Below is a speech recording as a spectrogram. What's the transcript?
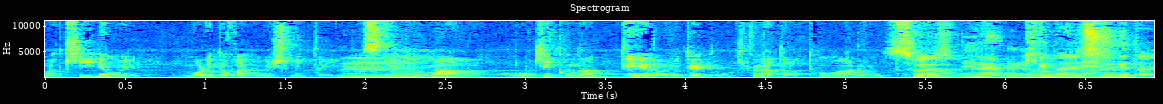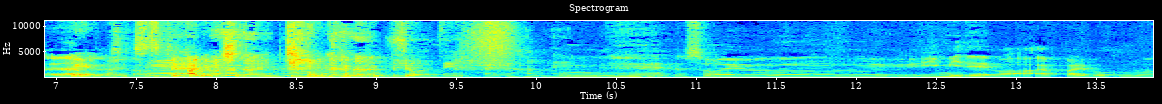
まあ木でも森とかにも一緒にいたらいいですけど、うん。まあ大ききくなってある程度大きくなったら止まるみたいそうですよね。そうですよね。大きくなり続けたら偉いな、ね、なりもんですからね。続けたりはしないみたいな。そうですよね、うん。ね、そういう意味ではやっぱり僕も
